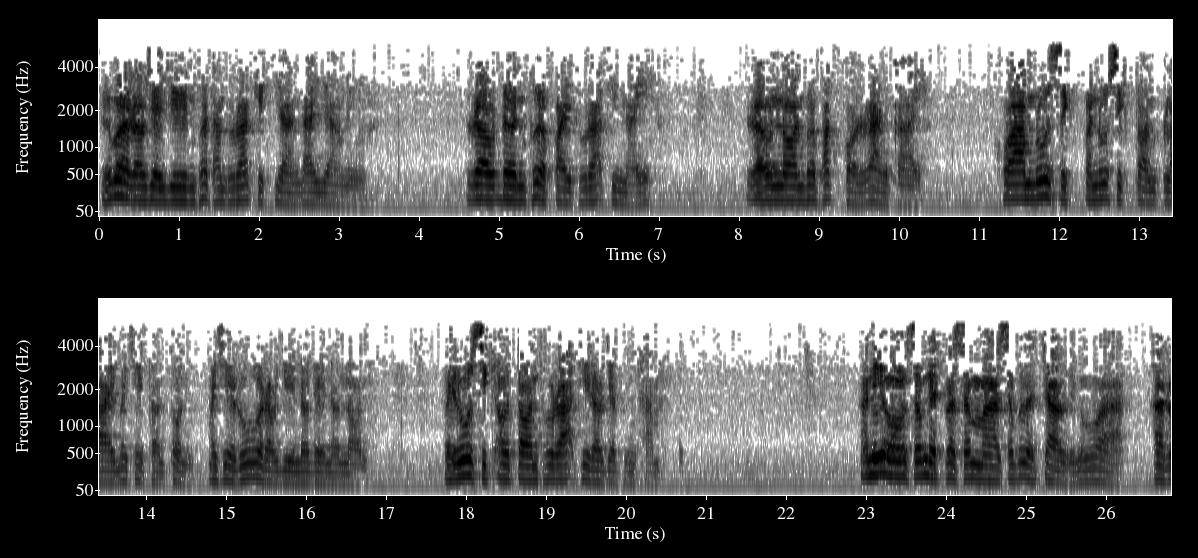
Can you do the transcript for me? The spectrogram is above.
หรือว่าเราจะยืนเพื่อทำธุระกิจอย่างใดอย่างหนึ่ง เราเดินเพื่อไปธุระที่ไหน เรานอนเพื่อพักผ่อนร่างกาย ความรู้สึกมันรู้สึกตอนปลายไม่ใช่ตอนต้น ไม่ใช่รู้ว่าเรายืนเราเดินเรานอนไปรู้สึกเอาตอนธุระที่เราจะพึงทำอันนี้องค์สมเด็จพระสัมมาสัมพุทธเจ้าเห็นว่าอาร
